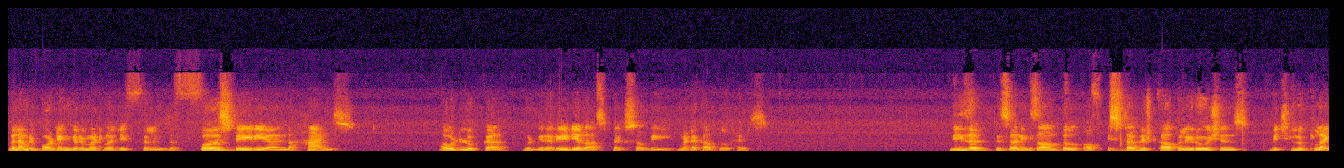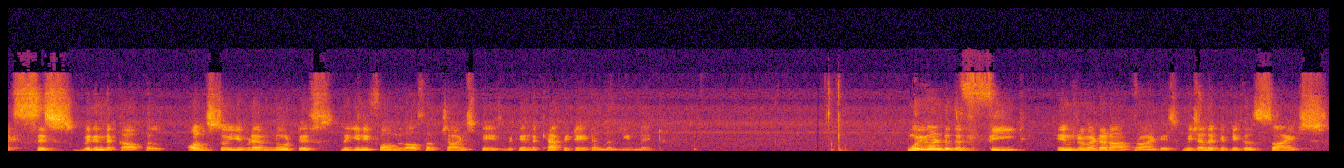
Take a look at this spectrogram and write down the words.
when I'm reporting the rheumatology films, the first area in the hands I would look at would be the radial aspects of the metacarpal heads. These are, this is an example of established carpal erosions which look like cysts within the carpal. Also, you would have noticed the uniform loss of joint space between the capitate and the lunate. Moving on to the feet in rheumatoid arthritis, which are the typical sites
